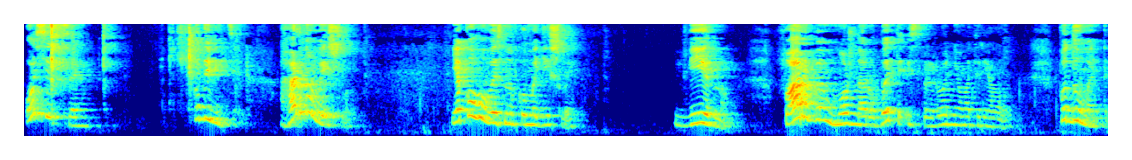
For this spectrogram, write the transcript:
Ось і все. Подивіться, гарно вийшло. Якого висновку ми дійшли? Вірно, фарби можна робити із природнього матеріалу. Подумайте,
